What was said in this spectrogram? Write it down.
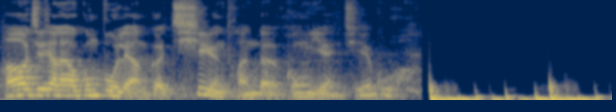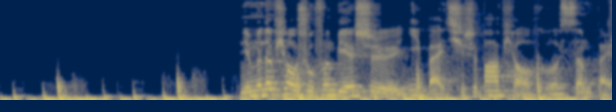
好，接下来要公布两个七人团的公演结果。你们的票数分别是一百七十八票和三百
